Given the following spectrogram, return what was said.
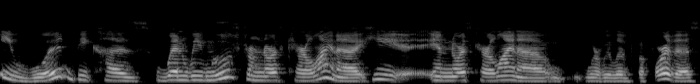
he would because when we moved from North Carolina, he in North Carolina where we lived before this,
